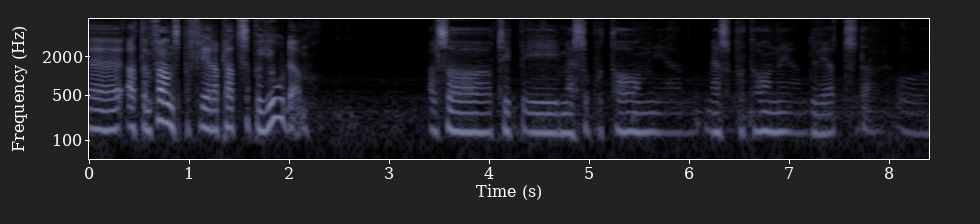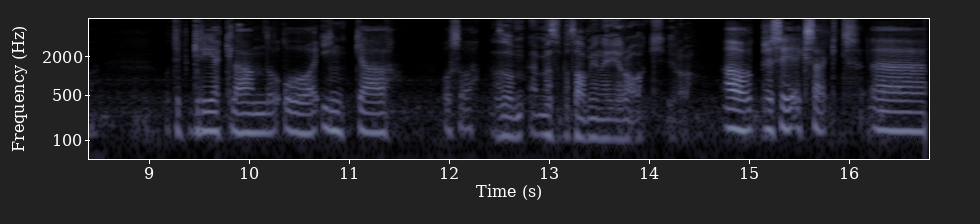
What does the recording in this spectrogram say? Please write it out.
eh, att den fanns på flera platser på jorden? Alltså typ i Mesopotamien, Mesopotamien, du vet där. Och, och typ Grekland och, och Inka och så. Alltså, Mesopotamien är Irak idag. Ja, precis, exakt. Eh,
